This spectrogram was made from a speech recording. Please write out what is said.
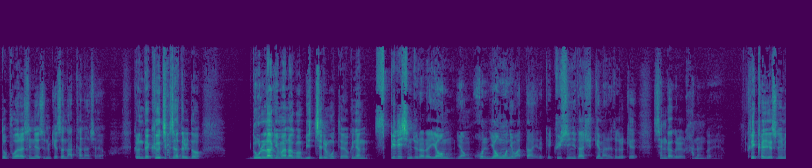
또 부활하신 예수님께서 나타나셔요. 그런데 그 제자들도 놀라기만 하고 믿지를 못해요. 그냥 스피릿인 줄 알아요. 영, 영, 혼, 영혼이 왔다. 이렇게 귀신이다. 쉽게 말해서 그렇게 생각을 하는 거예요. 그러니까 예수님이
